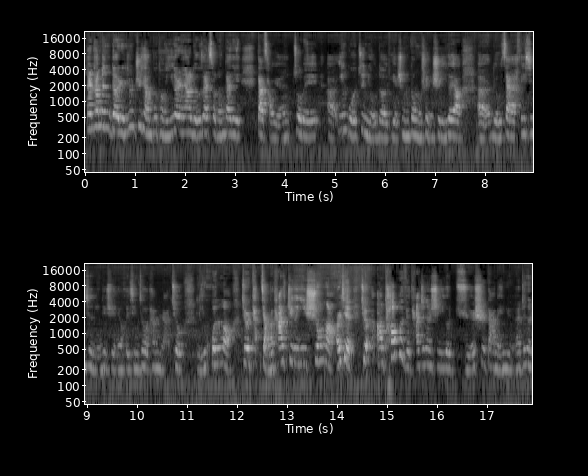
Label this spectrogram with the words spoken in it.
但是他们的人生志向不同，一个人要留在索伦盖蒂大草原作为呃英国最牛的野生动物摄影师，一个要呃留在黑猩猩的营地去研究黑猩，最后他们俩就离婚了。就是他讲了他这个一生啊，而且就 on top of it，她真的是一个绝世大美女，她真的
